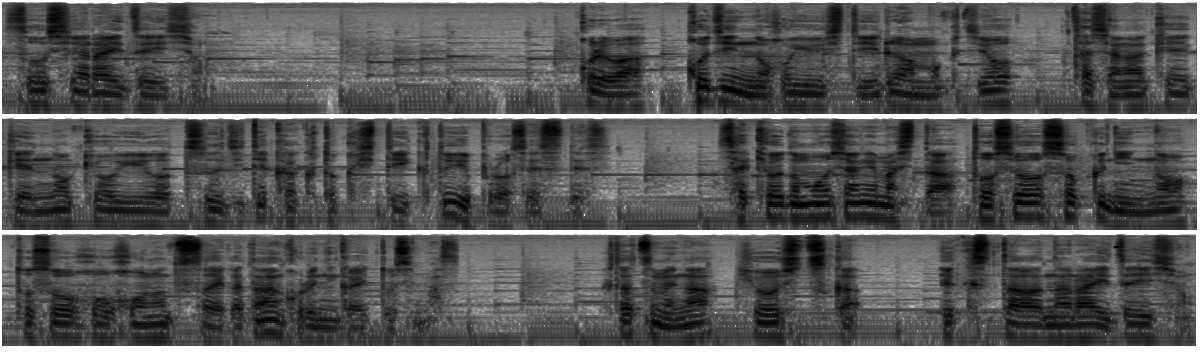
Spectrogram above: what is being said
socialization。これは個人の保有している暗黙知を他者が経験の共有を通じて獲得していくというプロセスです。先ほど申し上げました塗装職人の塗装方法の伝え方がこれに該当します。2つ目が表出化 externalization。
